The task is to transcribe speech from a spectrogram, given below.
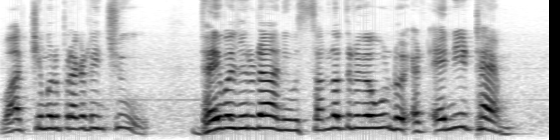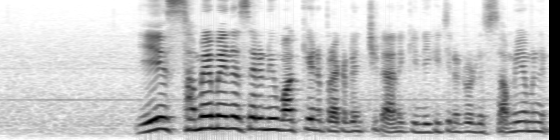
వాక్యమును ప్రకటించు. దైవజనుడా నీవు సన్నద్ధుడుగా ఉండు. అట్ ఎనీ టైం ఏ సమయమైనా సరే నీ వాక్యాన్ని ప్రకటించడానికి నీకు ఇచ్చినటువంటి సమయం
